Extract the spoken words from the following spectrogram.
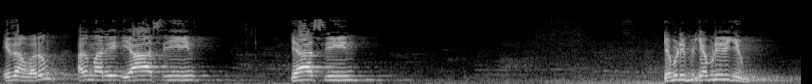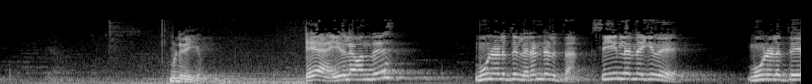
இதான் வரும். அது மாதிரி யாசீன் யாசீன் எப்படி எப்படி இருக்கும்? இப்படி இருக்கும். ஏன்? இதுல வந்து மூணு எழுத்து இல்ல ரெண்டு எழுத்து தான். சீன்ல என்ன இருக்குது? மூணு எழுத்து.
